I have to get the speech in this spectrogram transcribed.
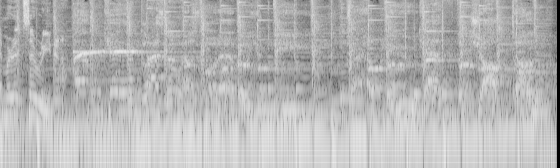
Emirates Arena. MKM Glasgow has whatever you need to help you get the job done.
